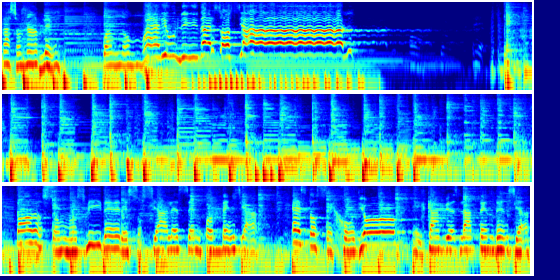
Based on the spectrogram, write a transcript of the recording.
razonable. Cuando muere un líder social. Todos somos líderes sociales en potencia. Esto se jodió, el cambio es la tendencia.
